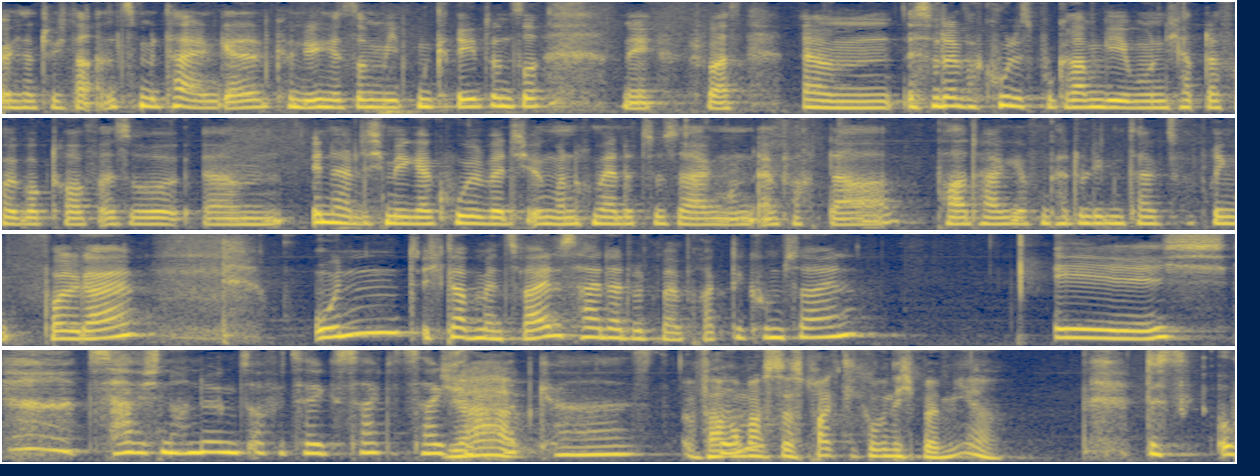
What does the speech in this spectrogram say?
euch natürlich dann alles mitteilen, gell? Könnt ihr hier so mieten, Gret und so. Nee, Spaß. Ähm, es wird einfach ein cooles Programm geben und ich habe da voll Bock drauf. Also ähm, inhaltlich mega cool, werde ich irgendwann noch mehr dazu sagen und einfach da ein paar Tage auf dem Katholikentag zu verbringen. Voll geil. Und ich glaube, mein zweites Highlight wird mein Praktikum sein. Ich, das habe ich noch nirgends offiziell gesagt, das zeige ich Ja. im Podcast. Warum Oh, machst du das Praktikum nicht bei mir? das? Oh,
